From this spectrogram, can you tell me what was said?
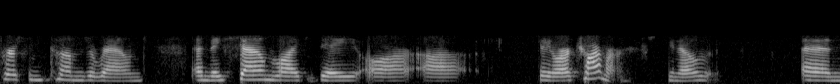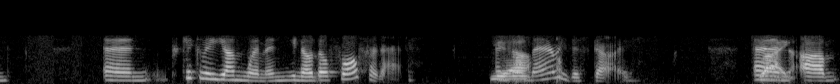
person comes around, and they sound like they are uh, they are a charmer, you know, and and particularly young women, you know, they'll fall for that and they'll marry this guy. And um,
